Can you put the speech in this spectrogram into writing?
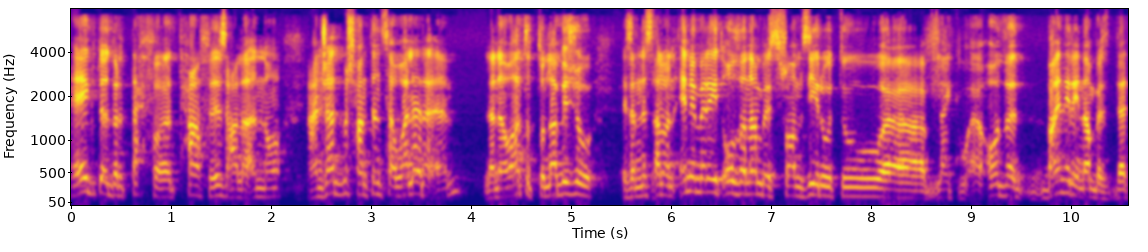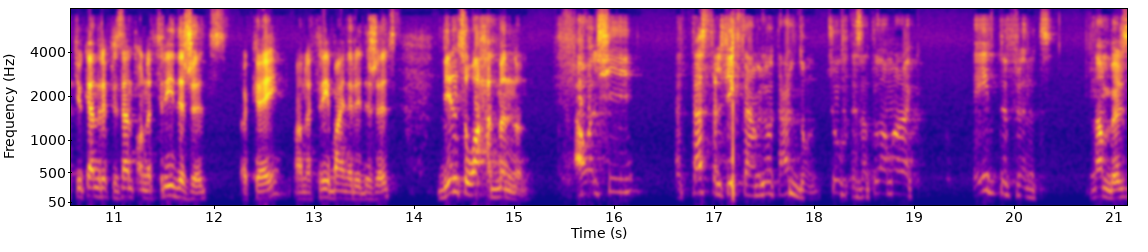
هيك بتقدر تحفظ تحافظ على انه عن جد مش عم تنسى ولا رقم لان اوقات الطلاب بيجوا اذا بنسالهم enumerate all the numbers from 0 to uh, like all the binary numbers that you can represent on a three digits okay on a three binary digits بينسوا واحد منهم. أول شيء ال test اللي فيك تعملوه تعدهم. شوف إذا طلع معك 8 different numbers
